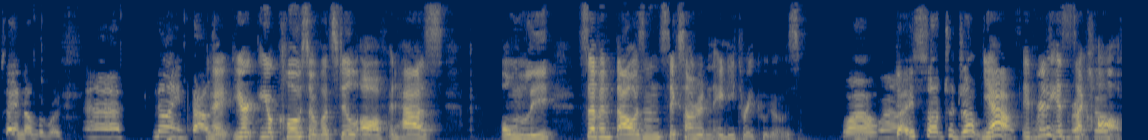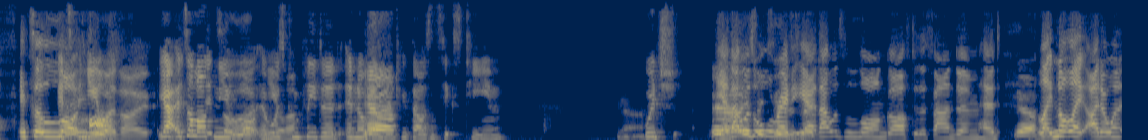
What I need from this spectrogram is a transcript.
Say a number, Ruth. Uh, nine thousand. Okay, you're you're closer, but still off. It has only 7,683 kudos. Wow. Wow. That is such a jump. Yeah, it really That's is. It's like half. It's a lot It's newer half. though. Yeah, it's a lot It's a newer. lot It was completed in November Yeah. 2016, Yeah. which Yeah, that was already. Yeah, it? that was long after the fandom had Yeah. like not like I don't want.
